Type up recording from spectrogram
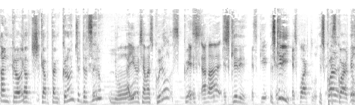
Captain Crunch. Cap- Captain Crunch, el tercero. No. Hay uno que se llama Squirtle. Squir- Es, ajá. Skitty. Skitty. Squirtle. Squirtle. Squirtle.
